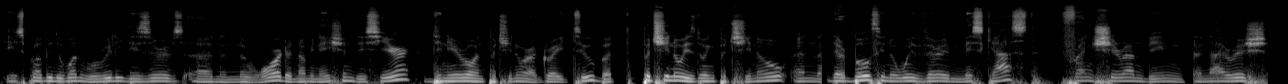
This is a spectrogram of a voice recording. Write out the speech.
He's probably the one who really deserves an, an, award, a nomination this year. De Niro and Pacino are great too, but Pacino is doing Pacino, and they're both in a way very miscast. Frank Sheeran being an Irish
